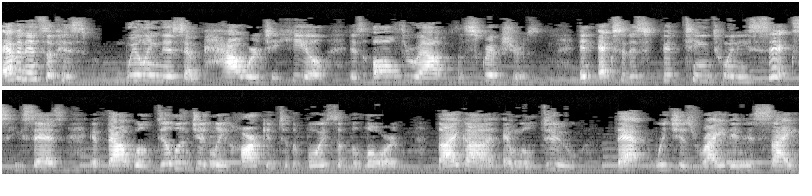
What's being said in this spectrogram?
Evidence of His willingness and power to heal is all throughout the scriptures. In Exodus 15 26, he says, If thou wilt diligently hearken to the voice of the Lord, thy God and will do that which is right in his sight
